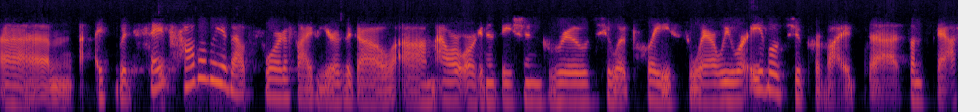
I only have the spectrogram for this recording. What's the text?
um, I would say probably about four to five years ago, um, our organization grew to a place where we were able to provide uh, some staff.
